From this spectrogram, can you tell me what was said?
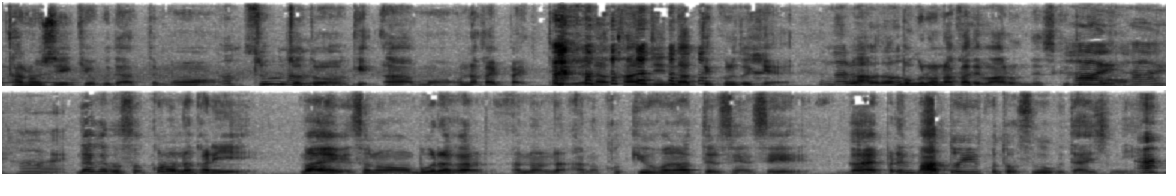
ん、楽しい曲であってもあちょちょっとげあもうお腹いっぱいっていうような感じになってくる時 なるほど。あ僕の中ではあるんですけども、はいはいはい。だけどそこの中に前その僕らがあのなあの呼吸法を習ってる先生がやっぱり間ということをすごく大事に、あ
